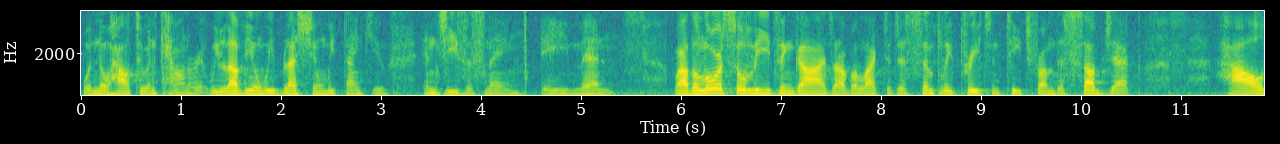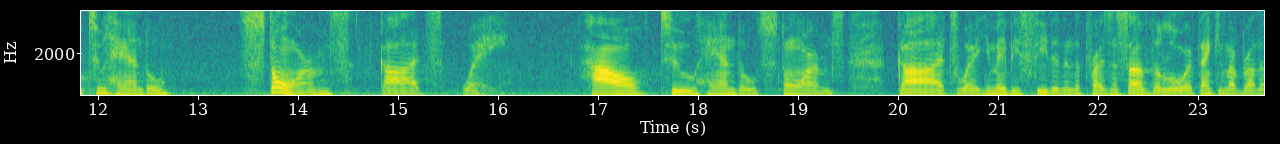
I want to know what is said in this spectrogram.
will know how to encounter it. We love you and we bless you and we thank you. In Jesus' name, amen. While the Lord so leads and guides, I would like to just simply preach and teach from the subject how to handle storms God's way how to handle storms God's way. You may be seated in the presence of the Lord. Thank you, my brother.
